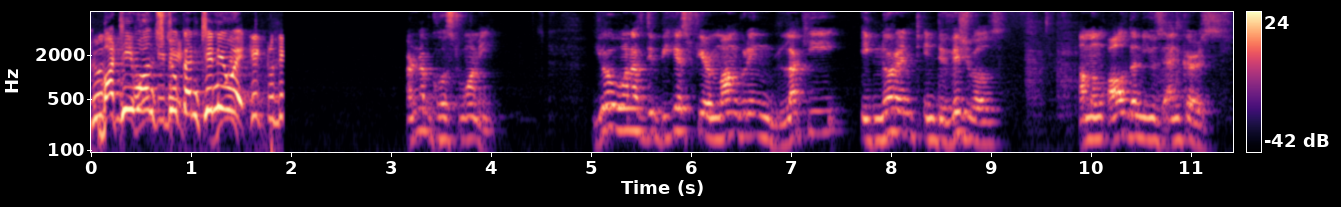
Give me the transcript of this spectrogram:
but he wants to continue it. stick to the Arnab Goswami, you're one of the biggest fear mongering, lucky, ignorant individuals among all the news anchors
